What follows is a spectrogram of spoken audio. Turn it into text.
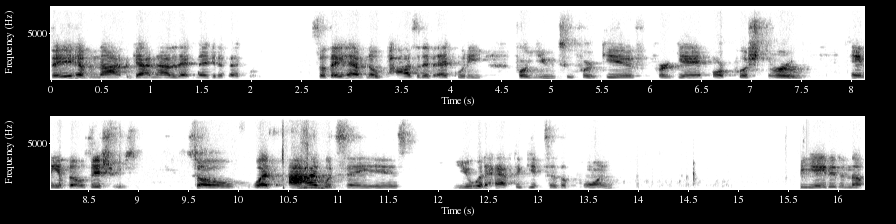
they have not gotten out of that negative equity. So they have no positive equity for you to forgive, forget, or push through any of those issues. So what I would say is you would have to get to the point created enough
